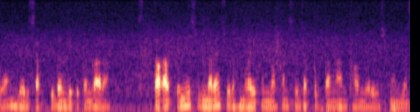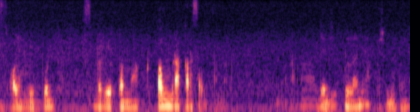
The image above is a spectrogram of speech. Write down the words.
Wong dari Sakti dan Riki Tenggara. Startup ini sebenarnya sudah mulai dikembangkan sejak pertengahan tahun 2019 oleh Nipun sebagai pemrakarsa utama nah, jadi ulahnya apa sebenarnya?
